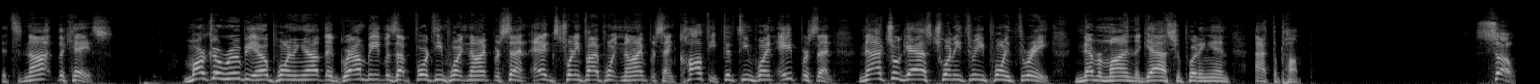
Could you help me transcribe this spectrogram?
It's not the case. Marco Rubio pointing out that ground beef is up 14.9%, eggs 25.9%, coffee 15.8%, natural gas 23.3. Never mind the gas you're putting in at the pump. So,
